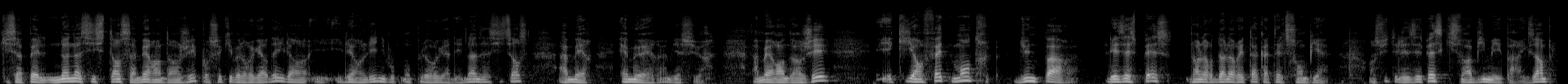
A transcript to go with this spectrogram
qui s'appelle Non-assistance à mer en danger. Pour ceux qui veulent regarder, il est en, ligne, on peut le regarder. Non-assistance à mer, MER, bien sûr, à mer en danger, et qui en fait montre, d'une part, les espèces dans leur, dans leur état quand elles sont bien. Ensuite, les espèces qui sont abîmées, par exemple,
